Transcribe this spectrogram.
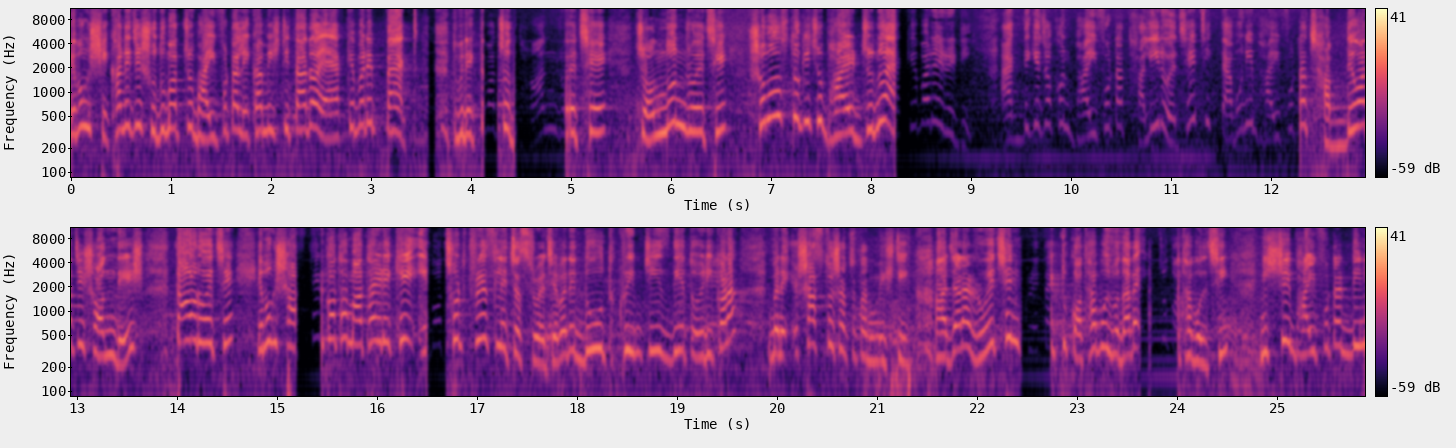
এবং সেখানে যে শুধুমাত্র ভাইফোঁটা লেখা মিষ্টি তা একেবারে প্যাকড তুমি দেখতে পাচ্ছ রয়েছে, চন্দন রয়েছে, সমস্ত কিছু ভাইয়ের জন্য একেবারে রেডি একদিকে যখন ভাইফোঁটা থালি রয়েছে, ঠিক তেমনি ভাইফোঁটা ছাপ দেওয়া যে সন্দেশ, তাও রয়েছে এবং স্বাস্থ্যের কথা মাথায় রেখে এবছর রয়েছে মানে দুধ ক্রিম চিজ দিয়ে তৈরি করা মানে স্বাস্থ্য সচেতন মিষ্টি। আর যারা রয়েছেন একটু কথা বলব। দাদা, একটু কথা বলছি। নিশ্চয়ই ভাইফোঁটার দিন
